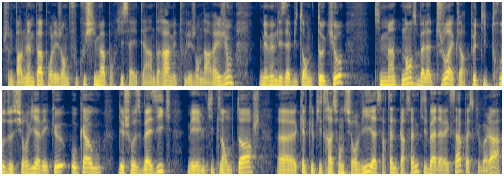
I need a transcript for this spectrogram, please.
Je ne parle même pas pour les gens de Fukushima pour qui ça a été un drame et tous les gens de la région, mais même des habitants de Tokyo qui maintenant se baladent toujours avec leur petite trousse de survie avec eux au cas où. Des choses basiques, mais une petite lampe torche, euh, quelques petites rations de survie. Il y a certaines personnes qui se baladent avec ça parce que voilà,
